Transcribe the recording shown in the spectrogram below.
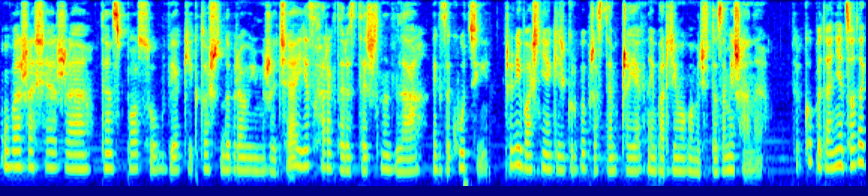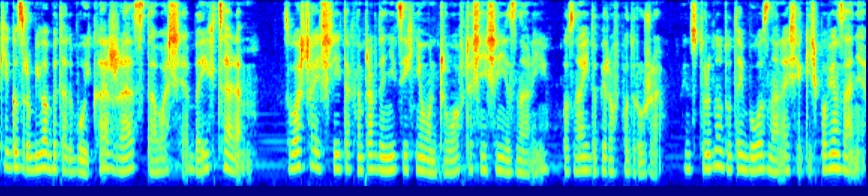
Uważa się, że ten sposób, w jaki ktoś odebrał im życie, jest charakterystyczny dla egzekucji, czyli właśnie jakieś grupy przestępcze jak najbardziej mogą być w to zamieszane. Tylko pytanie, co takiego zrobiłaby ta dwójka, że stała się by ich celem? Zwłaszcza jeśli tak naprawdę nic ich nie łączyło, wcześniej się nie znali, poznali dopiero w podróży, więc trudno tutaj było znaleźć jakieś powiązanie.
